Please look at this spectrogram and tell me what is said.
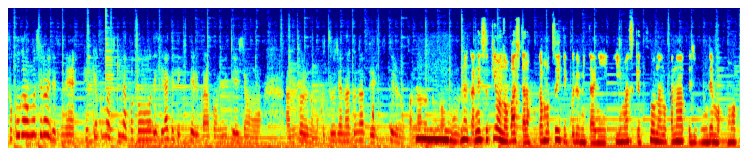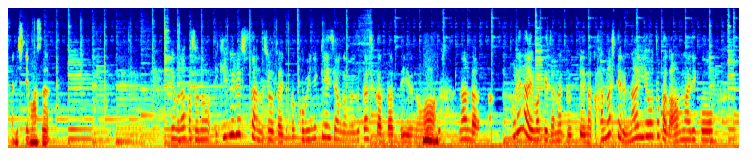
そこが面白いですね。結局まあ好きなことで開けてきてるからコミュニケーションをあの取るのも苦痛じゃなくなってきてるのかなとか思うなんかね好きを伸ばしたら他もついてくるみたいに言いますけどそうなのかなって自分でも思ったりしてます。でもなんかその息苦しさの正体とかコミュニケーションが難しかったっていうのは、うん、なんだろうな取れないわけじゃなくってなんか話してる内容とかがあんまりこ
